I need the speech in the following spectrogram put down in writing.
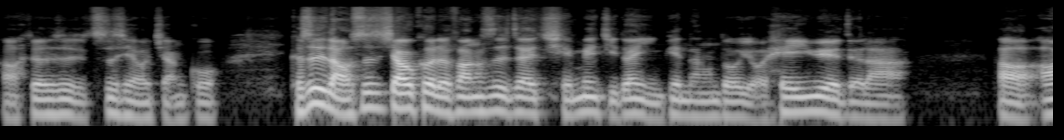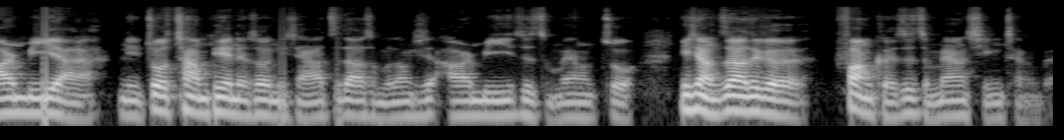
啊，就是之前有讲过。可是老师教课的方式在前面几段影片当中都有黑乐的啦。好，R&B 啊，你做唱片的时候，你想要知道什么东西？R&B 是怎么样做？你想知道这个 Funk 是怎么样形成的？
